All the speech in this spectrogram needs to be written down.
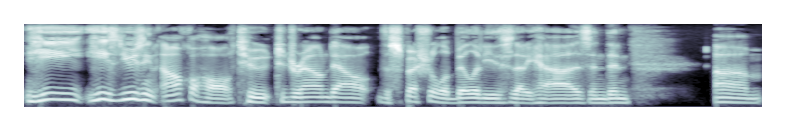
he he's using alcohol to to drown out the special abilities that he has, and then um,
